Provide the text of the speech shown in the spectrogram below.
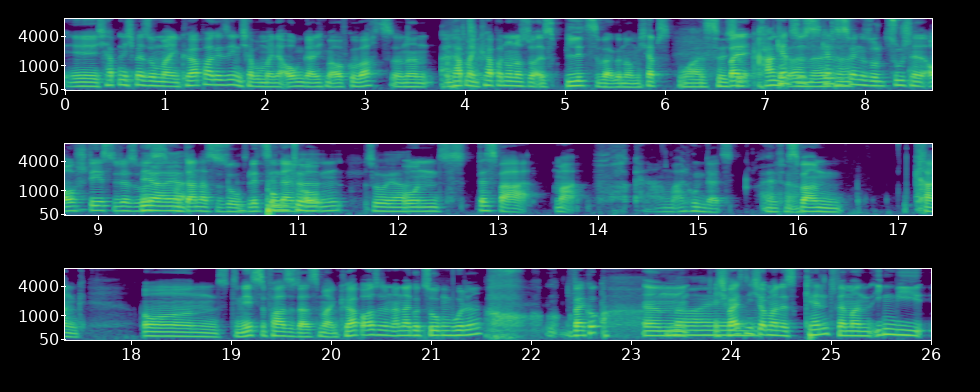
Ich habe nicht mehr so meinen Körper gesehen, ich habe meine Augen gar nicht mehr aufgewacht, sondern und habe meinen Körper nur noch so als Blitze wahrgenommen. Ich hab's Boah, das ist weil so krank kennst du es, kennst du es, Alter. wenn du so zu schnell aufstehst oder sowas Ja, ja. und dann hast du so Blitze in deinen Punkte. Augen So, ja. und das war mal boah, keine Ahnung, mal 100. Alter. Das war ein- krank. Und die nächste Phase, dass mein Körper auseinandergezogen wurde. Weil guck, ähm, ich weiß nicht, ob man das kennt, wenn man irgendwie,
